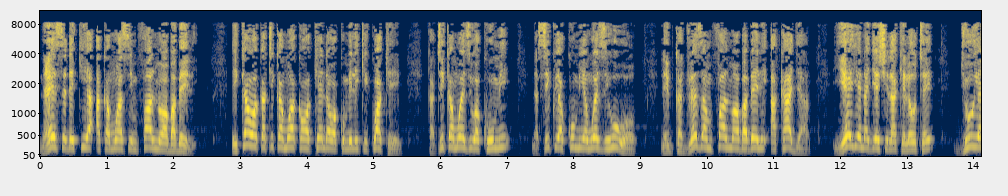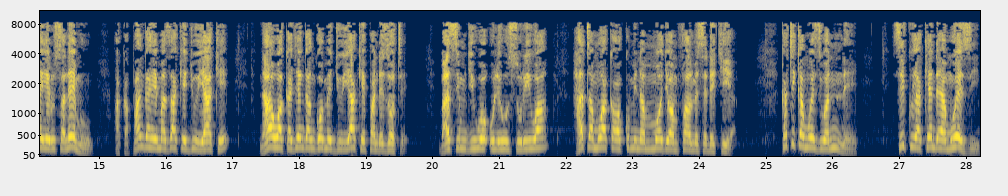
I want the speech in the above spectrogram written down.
naye sedekia akamwasi mfalme wa babeli. Ikawa katika mwaka wa kenda wa kumiliki kwake katika mwezi wa kumi na siku ya kumi ya mwezi huo nebukadreza mfalme wa babeli akaja yeye na jeshi lake lote juu ya yerusalemu akapanga hema zake juu yake nao wakajenga ngome juu yake pande zote. Basi mji huo ulihusuriwa hata mwaka wa 11 wa mfalme sedekia. Katika mwezi wa nne siku ya kenda ya mwezi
